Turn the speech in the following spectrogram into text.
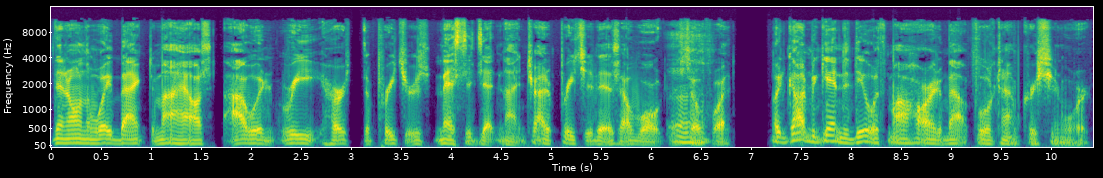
Then on the way back to my house, I would rehearse the preacher's message at night, try to preach it as I walked and so Uh-huh. forth. But God began to deal with my heart about full time Christian work.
